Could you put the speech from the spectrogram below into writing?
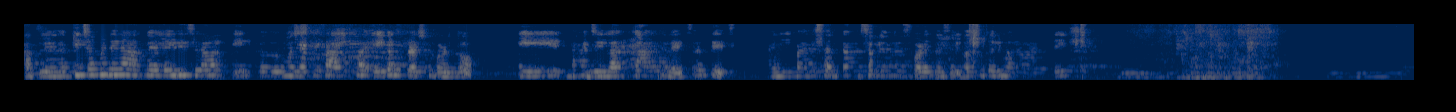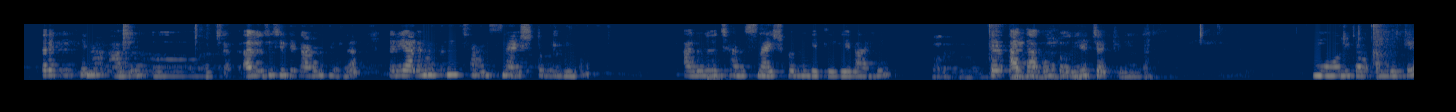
आपल्या किचनमध्ये ना आपल्या लेडीजला एक म्हणजे मला की सारखा एकच प्रश्न पडतो की भाजीला काय करायचं तेच. आणि माझ्यासारखा सगळ्यांनाच पडत असेल असं तरी मला वाटते तर इथे ना आलू अं, आलूचे शिटे काढून घेतलं. तर याला मग मी छान स्मॅश करून घेऊ आलूला छान स्मॅश करून घेतलेली आहे. तर आता आपण करूया चटणी. मोहरी टाकून घेते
